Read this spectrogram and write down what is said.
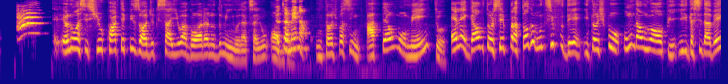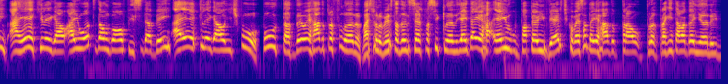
eu não assisti o quarto episódio que saiu agora no domingo, né? Que saiu ontem. Eu também não. Então, tipo assim, até o momento, é legal torcer para todo mundo se fuder. Então, tipo, um dá um golpe e se dá bem, aê, que legal. Aí o outro dá um golpe e se dá bem, aê, que legal. E tipo, puta, deu errado pra fulano. Mas pelo menos tá dando certo pra ciclano. E aí, dá erra... aí o papel inverte, começa a dar errado pra, pra, pra quem tava ganhando e,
